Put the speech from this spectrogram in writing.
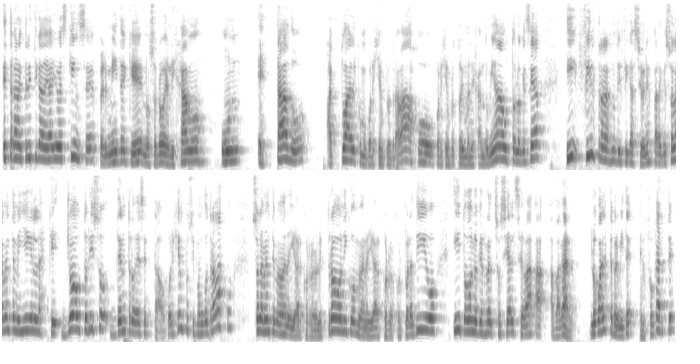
Esta característica de iOS 15 permite que nosotros elijamos un estado actual, como por ejemplo trabajo, por ejemplo estoy manejando mi auto, lo que sea, y filtra las notificaciones para que solamente me lleguen las que yo autorizo dentro de ese estado. Por ejemplo, si pongo trabajo, solamente me van a llegar correo electrónico, me van a llegar correos corporativos y todo lo que es red social se va a apagar, lo cual te permite enfocarte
